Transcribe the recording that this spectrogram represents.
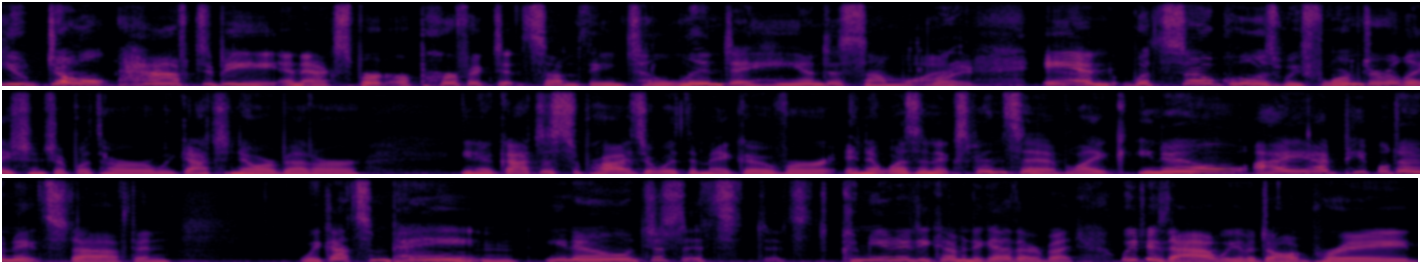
you don't have to be an expert or perfect at something to lend a hand to someone. Right. And what's so cool is we formed a relationship with her. We got to know her better. You know, got to surprise her with a makeover, and it wasn't expensive. Like, you know, I had people donate stuff, and we got some paint, and you know, just it's it's community coming together. But we do that. We have a dog parade.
